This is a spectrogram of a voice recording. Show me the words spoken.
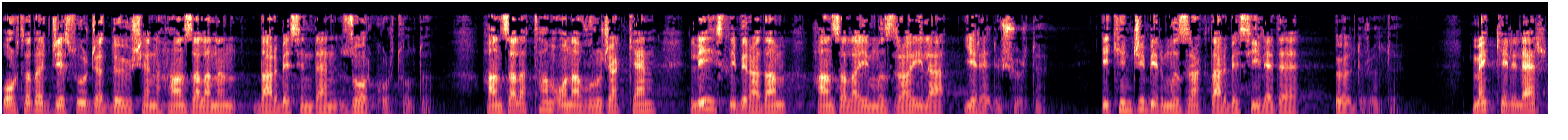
ortada cesurca dövüşen Hanzala'nın darbesinden zor kurtuldu. Hanzala tam ona vuracakken Leisli bir adam Hanzala'yı mızrağıyla yere düşürdü. İkinci bir mızrak darbesiyle de öldürüldü. Mekkeliler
